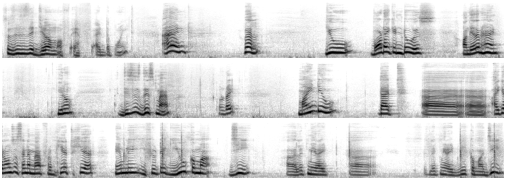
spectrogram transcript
So this is the germ of f at the point. And well you what I can do is on the other hand you know this is this map alright mind you that uh, uh, I can also send a map from here to here. Namely if you take u comma g uh, let me write uh, let me write v comma g.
